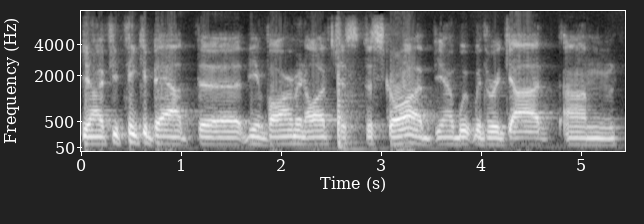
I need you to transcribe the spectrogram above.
you know, if you think about the the environment I've just described, you know, with, with regard um,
